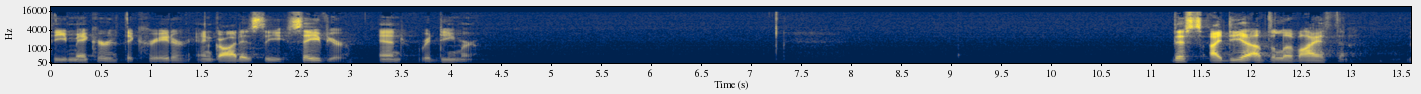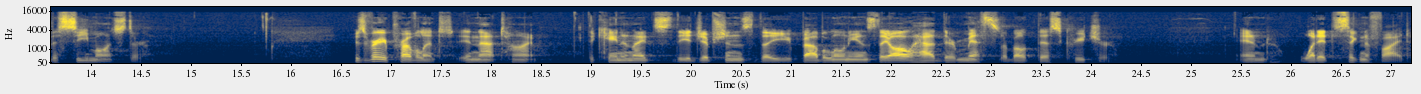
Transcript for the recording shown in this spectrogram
the maker, the creator, and God is the savior and redeemer. This idea of the Leviathan, the sea monster, is very prevalent in that time. The Canaanites, the Egyptians, the Babylonians, they all had their myths about this creature and what it signified.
